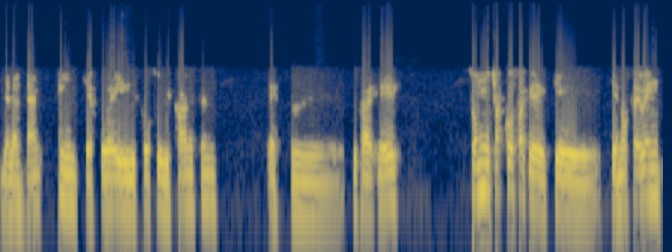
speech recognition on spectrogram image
del Advanced Team que fue y hizo su reconnaissance. Este, es, son muchas cosas que, que, que, no se ven,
